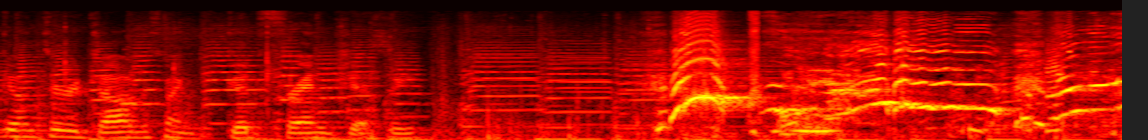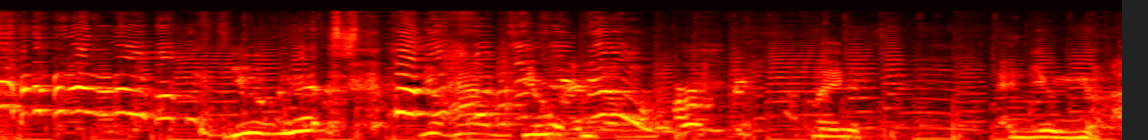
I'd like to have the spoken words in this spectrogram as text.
just going through a jog with my good friend Jesse. You missed. You have you in the perfect place, and you. know-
